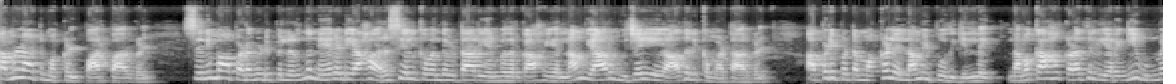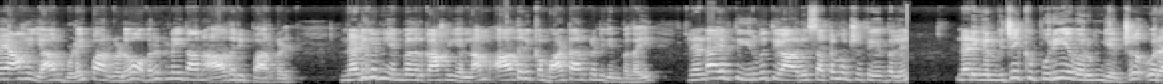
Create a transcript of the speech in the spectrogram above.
தமிழ்நாட்டு மக்கள் பார்ப்பார்கள். சினிமா படப்பிடிப்பிலிருந்து நேரடியாக அரசியலுக்கு வந்துவிட்டார் என்பதற்காக எல்லாம் யாரும் விஜயை ஆதரிக்க மாட்டார்கள். அப்படிப்பட்ட மக்கள் எல்லாம் இப்போது இல்லை. நமக்காக களத்தில் இறங்கி உண்மையாக யார் உழைப்பார்களோ அவர்களை தான் ஆதரிப்பார்கள். நடிகன் என்பதற்காக எல்லாம் ஆதரிக்க மாட்டார்கள் என்பதை இரண்டாயிரத்தி இருபத்தி ஆறு சட்டமன்ற தேர்தலில் நடிகர் விஜய்க்கு புரிய வரும் என்று ஒரு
